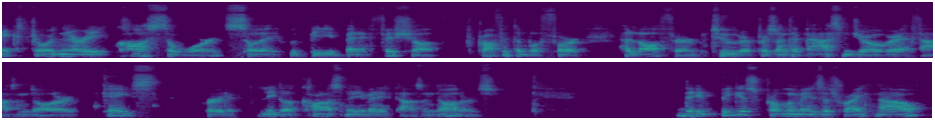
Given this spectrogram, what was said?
extraordinary cost awards so that it would be beneficial, profitable for a law firm to represent a passenger over a thousand dollar case where the legal cost may be many thousand dollars. The biggest problem is that right now,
